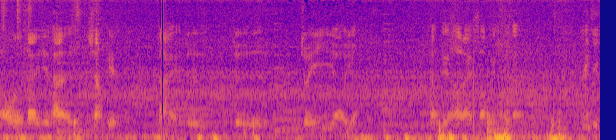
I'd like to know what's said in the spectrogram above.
然后我有带一些他的相片来，就是就是追忆要用相片，然后来扫描这样。那你这几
